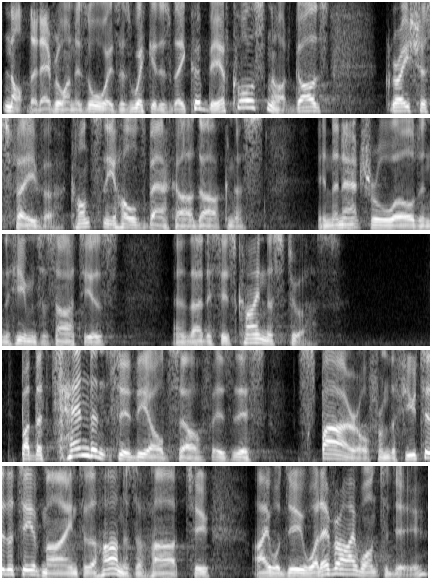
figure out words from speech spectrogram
Not that everyone is always as wicked as they could be, of course not. God's gracious favor constantly holds back our darkness in the natural world, and the human society, is, and that is His kindness to us. But the tendency of the old self is this spiral from the futility of mind to the hardness of heart to I will do whatever I want to do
